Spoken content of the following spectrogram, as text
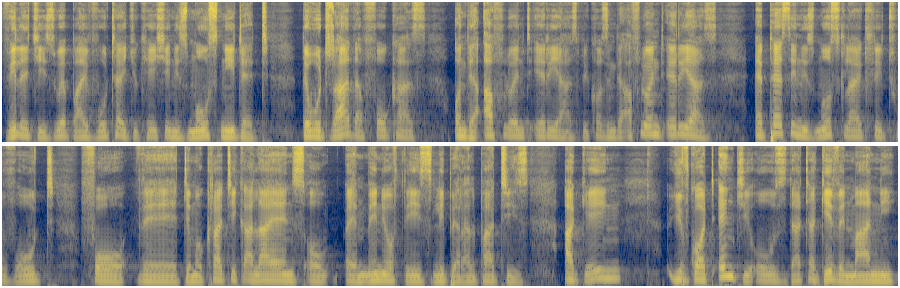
villages whereby voter education is most needed, they would rather focus on the affluent areas because in the affluent areas, a person is most likely to vote for the Democratic Alliance or uh, many of these liberal parties. Again, you've got NGOs that are given money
